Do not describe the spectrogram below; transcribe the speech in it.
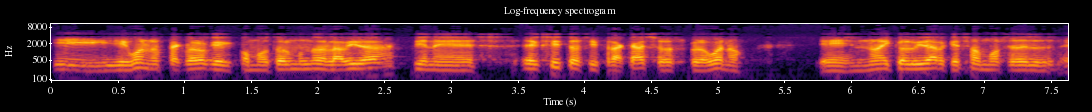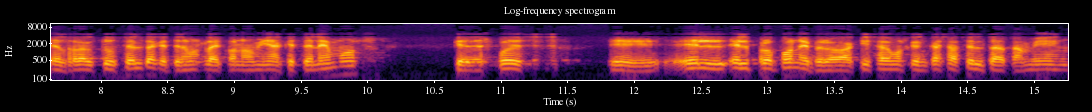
Y, bueno, está claro que como todo el mundo en la vida tienes éxitos y fracasos, pero bueno, eh, no hay que olvidar que somos el, Real Club Celta, que tenemos la economía que tenemos, que después eh, él, él propone, pero aquí sabemos que en Casa Celta también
